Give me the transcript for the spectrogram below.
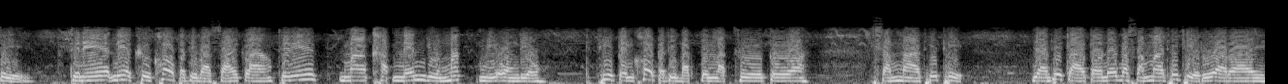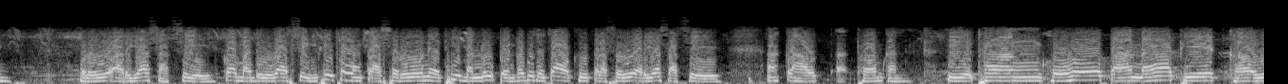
สี่ทีนี้เนี่ยคือข้อปฏิบัติสายกลาง ทีนี้มาขับเน้นอยู่มักมีองค์เดียว ที่เป็นข้อปฏิบัติเป็นหลักคือตัวสัมมาทิฏฐิ อย่างที่กล่าวตอนแรกว่าสัมมาทิฏฐิรู้อะไร รู้อริยสัจสี่ก็มาดูว่าสิ่งที่พระองค์ตรัสรู้เนี่ยที่บรรลุเป็นพระพุทธเจ้า คือตรัสรู้อริยสัจสี่กล่าวพร้อมกันอีทางโคปานาภิกขเว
